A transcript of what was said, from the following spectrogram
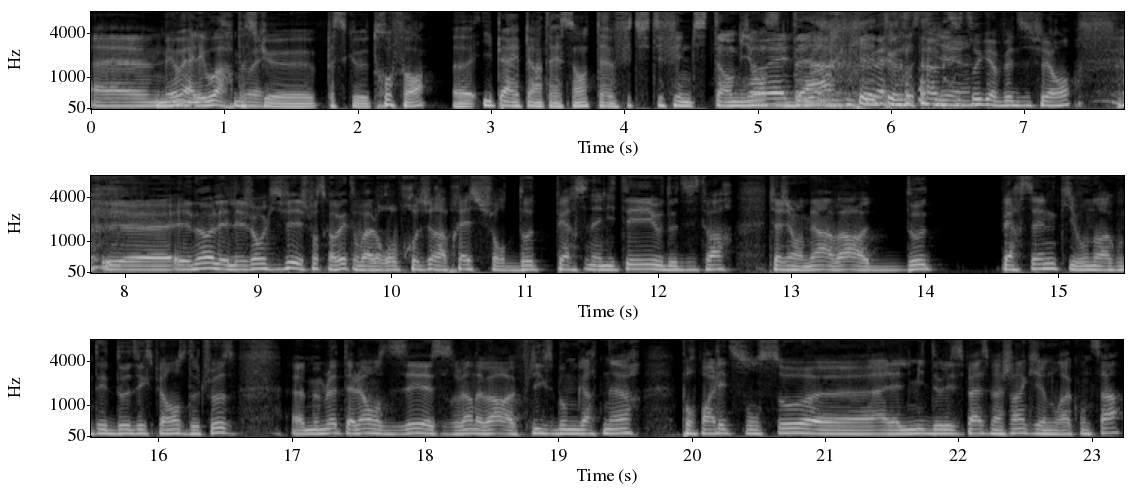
Euh, Mais ouais, allez voir parce ouais. que parce que trop fort, euh, hyper hyper intéressant. T'as fait, tu t'es fait une petite ambiance Ouais, dark et tout. c'est un petit truc un peu différent. Et, euh, et non, les, les gens ont kiffé. Et je pense qu'en fait, on va le reproduire après sur d'autres personnalités ou d'autres histoires. Tu vois, j'aimerais bien avoir d'autres personnes qui vont nous raconter d'autres expériences, d'autres choses. Euh, même là, tout à l'heure, on se disait, ça serait bien d'avoir Flix Baumgartner pour parler de son saut euh, à la limite de l'espace, machin, qui nous raconte ça.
